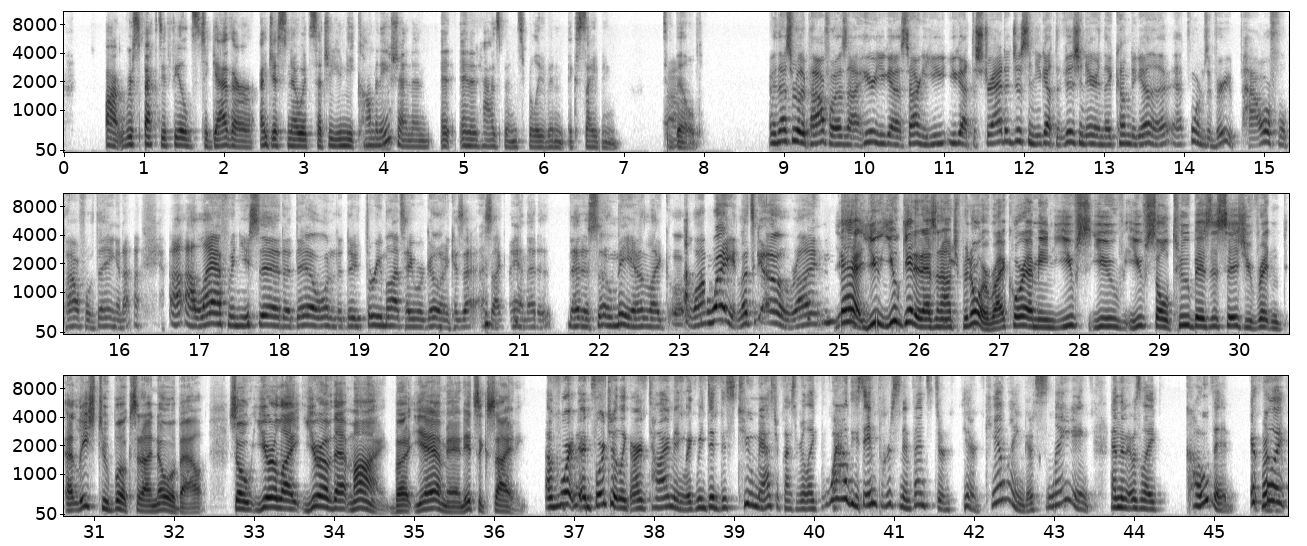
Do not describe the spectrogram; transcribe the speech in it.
uh, respective fields together, I just know it's such a unique mm-hmm. combination, and it and it has been. It's really been exciting to wow. build. And that's really powerful. As I hear you guys talking, you you got the strategist and you got the visionary, and they come together. That, that forms a very powerful, powerful thing. And I, I, I laugh when you said Adele wanted to do three months. Hey, we're going because I, I was like, man, that is that is so me. I'm like, long wait, let's go, right? Yeah, you you get it as an entrepreneur, right, Cory? I mean, you've you've you've sold two businesses, you've written at least two books that I know about. So you're like you're of that mind. But yeah, man, it's exciting unfortunately our timing like we did this two masterclass we are like wow these in-person events they're they're killing they're slaying. And then it was like covid. And we're mm. like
